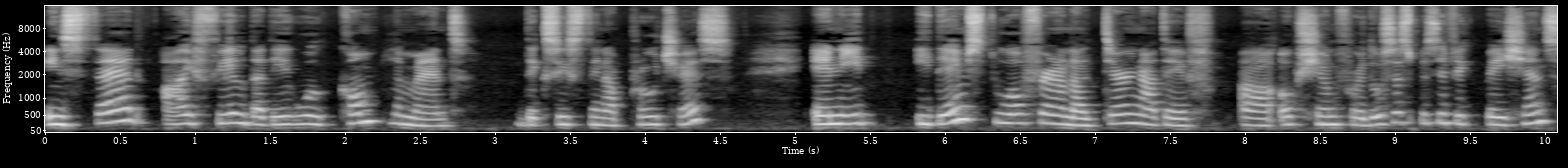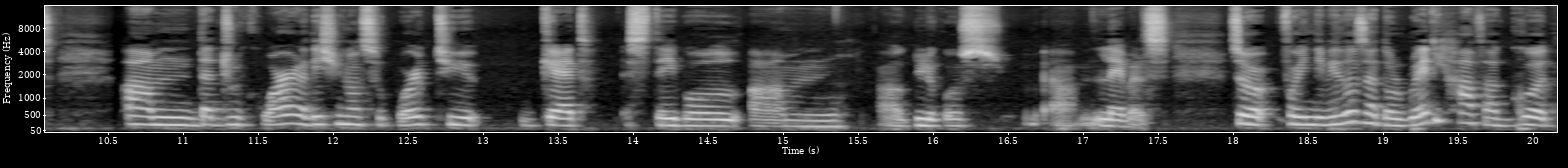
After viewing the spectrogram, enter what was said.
Instead, I feel that it will complement the existing approaches and it, it aims to offer an alternative uh, option for those specific patients um, that require additional support to get stable um, uh, glucose um, levels. So for individuals that already have a good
